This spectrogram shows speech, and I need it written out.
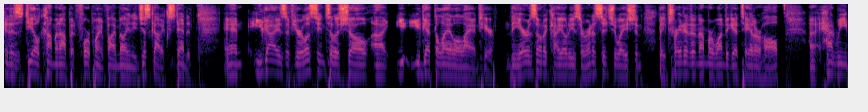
in his deal coming up at 4.5 million. He just got extended. And you guys, if you're listening to the show, uh, you, you, get the lay of the land here. The Arizona Coyotes are in a situation. They traded a number one to get Taylor Hall. Uh, had we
